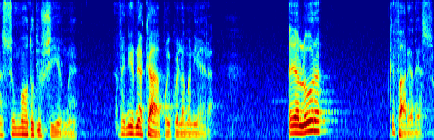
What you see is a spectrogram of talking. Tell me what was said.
Nessun modo di uscirne, venirne a capo in quella maniera. E allora che fare adesso?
